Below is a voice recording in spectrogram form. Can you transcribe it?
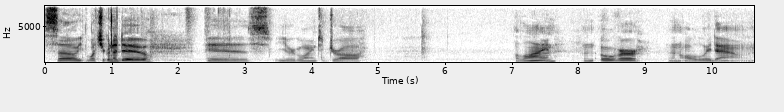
So what you're going to do is you're going to draw a line and over and all the way down.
